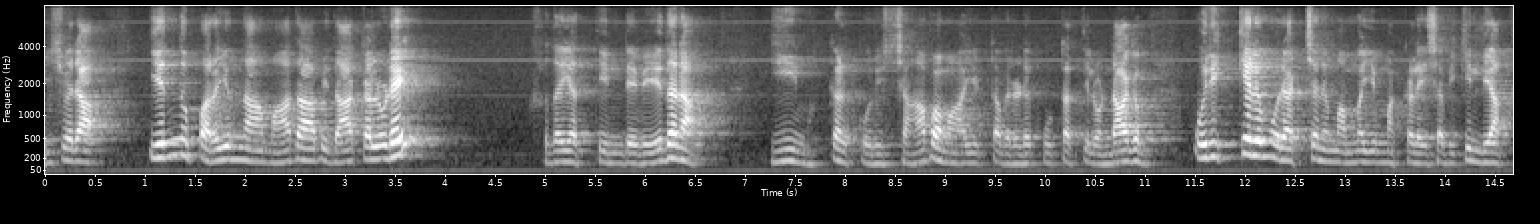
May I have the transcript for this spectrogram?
ഈശ്വര. എന്ന് പറയുന്ന മാതാപിതാക്കളുടെ ഹൃദയത്തിന്റെ വേദന ഈ മക്കൾക്കൊരു ശാപമായിട്ട് അവരുടെ കൂട്ടത്തിലുണ്ടാകും. ഒരിക്കലും ഒരച്ഛനും അമ്മയും മക്കളെ ശപിക്കില്ല.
